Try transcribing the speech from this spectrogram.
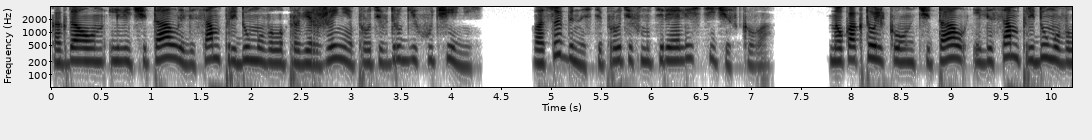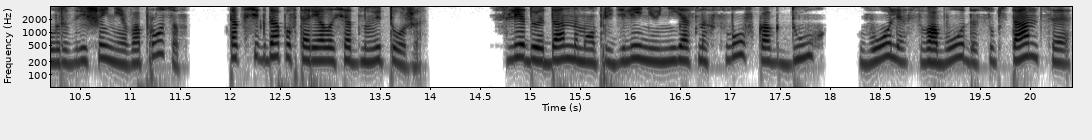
когда он или читал, или сам придумывал опровержение против других учений, в особенности против материалистического. Но как только он читал или сам придумывал разрешение вопросов, так всегда повторялось одно и то же. Следуя данному определению неясных слов, как дух, воля, свобода, субстанция,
